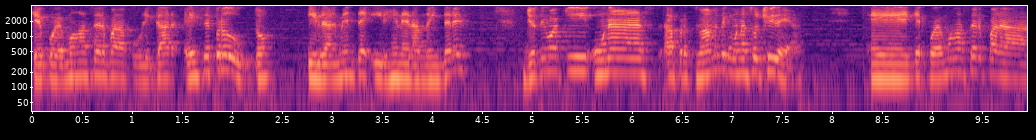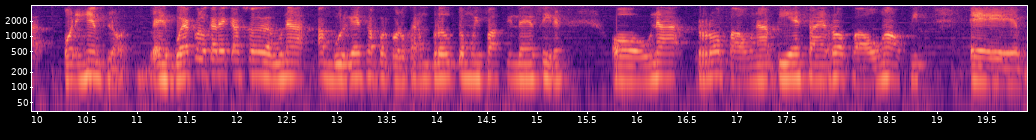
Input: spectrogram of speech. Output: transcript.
que podemos hacer para publicar ese producto y realmente ir generando interés. Yo tengo aquí unas, aproximadamente como unas ocho ideas eh, que podemos hacer para, por ejemplo, eh, voy a colocar el caso de una hamburguesa por colocar un producto muy fácil de decir, o una ropa, una pieza de ropa o un outfit eh,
